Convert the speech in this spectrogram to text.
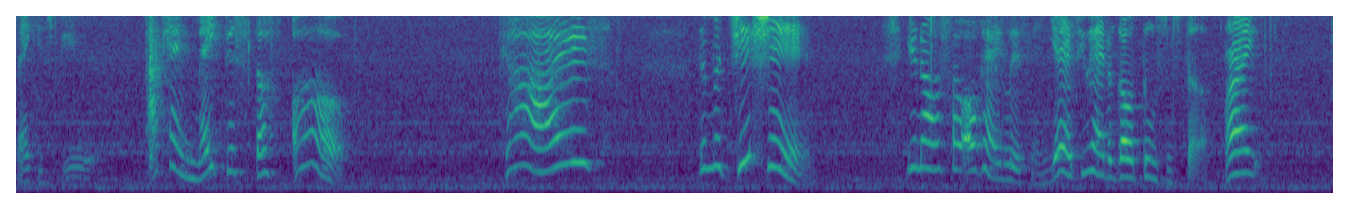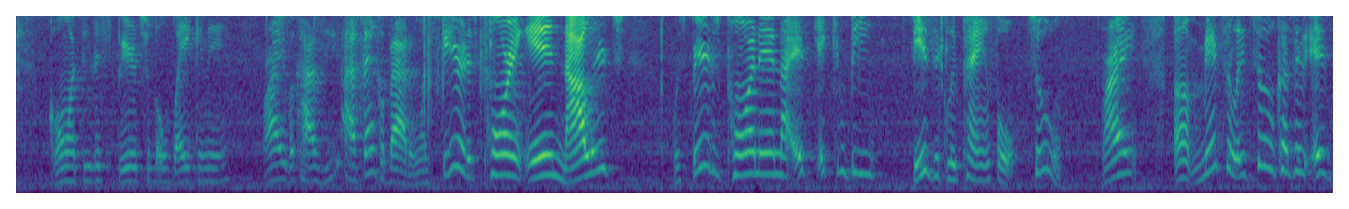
Thank you, Spirit. I can't make this stuff up. Guys, the magician. You know, so, okay, listen. Yes, you had to go through some stuff, right? Going through the spiritual awakening, right? Because you gotta think about it. When spirit is pouring in knowledge, when spirit is pouring in, it, it can be physically painful too, right? uh, mentally too, because it, it,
